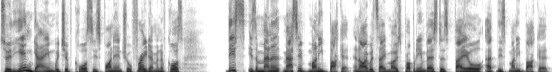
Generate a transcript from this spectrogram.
to the end game, which of course is financial freedom. And of course, this is a man- massive money bucket. And I would say most property investors fail at this money bucket.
